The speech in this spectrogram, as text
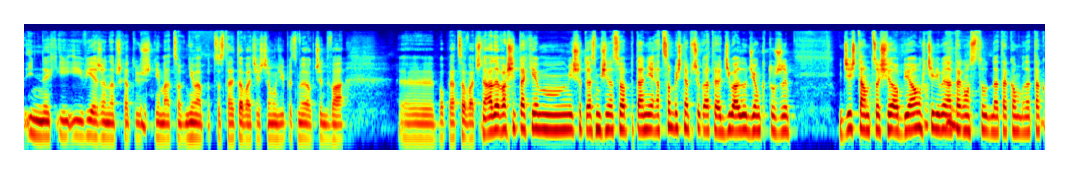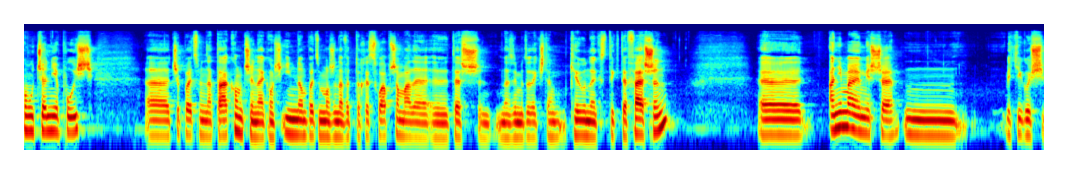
innych i, i wie, że na przykład już nie ma co, nie ma co startować, jeszcze musi powiedzmy rok czy dwa yy, popracować. No ale właśnie takie, jeszcze teraz mi się nasuwa pytanie, a co byś na przykład radziła ludziom, którzy gdzieś tam coś robią, chcieliby na taką, na taką, na taką uczelnię pójść, czy powiedzmy na taką, czy na jakąś inną, powiedzmy może nawet trochę słabszą, ale y, też nazwijmy to jakiś tam kierunek stricte fashion. E, a nie mają jeszcze mm, jakiegoś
